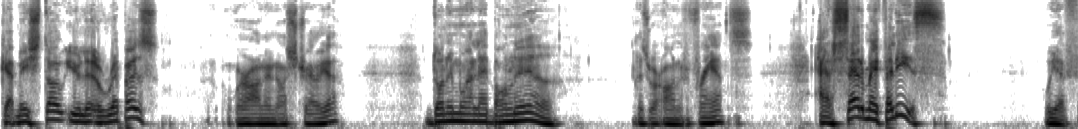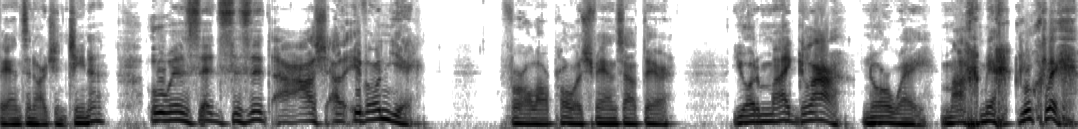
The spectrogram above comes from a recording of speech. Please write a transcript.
Get me stoked, you little rippers. We're on in Australia. Donnez-moi le bonheur. Because we're on in France. Hacerme feliz. We have fans in Argentina. Uezedzit ash al Ivonje. For all our Polish fans out there. You're my gla, Norway. Mach mich glücklich,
